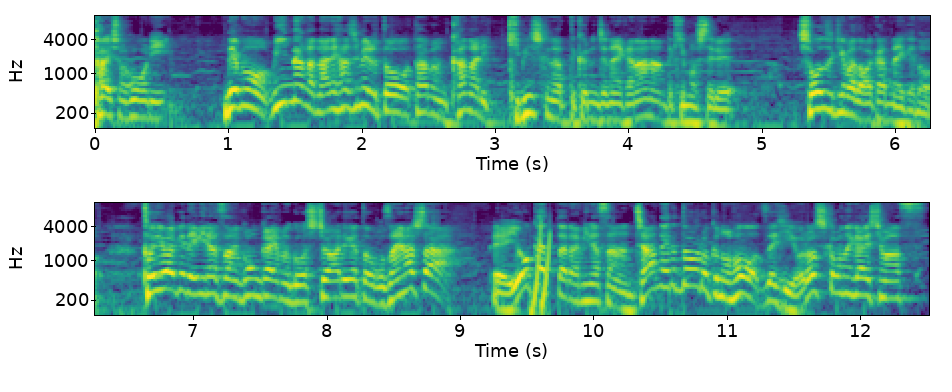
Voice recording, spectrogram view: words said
対処法に。でもみんながなり始めると多分かなり厳しくなってくるんじゃないかななんて気もしてる。正直まだ分かんないけど。というわけで皆さん今回もご視聴ありがとうございました、えー、よかったら皆さんチャンネル登録の方ぜひよろしくお願いします。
